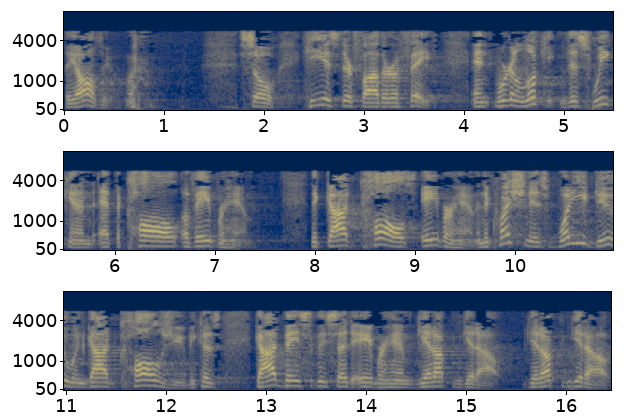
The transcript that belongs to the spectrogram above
They all do. so he is their father of faith. And we're going to look this weekend at the call of Abraham. That God calls Abraham. And the question is, what do you do when God calls you? Because God basically said to Abraham, get up and get out. Get up and get out,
